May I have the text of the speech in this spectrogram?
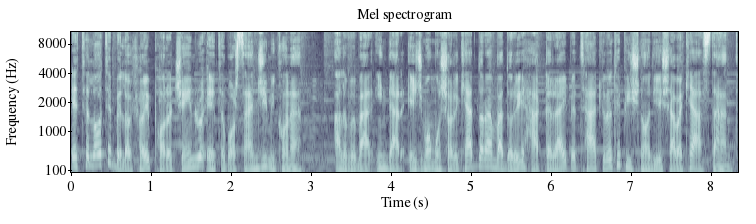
اطلاعات بلاک های parachain رو اعتبار سنجی می‌کنن. علاوه بر این در اجماع مشارکت دارند و دارای حق رأی به تغییرات پیشنهادی شبکه هستند.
